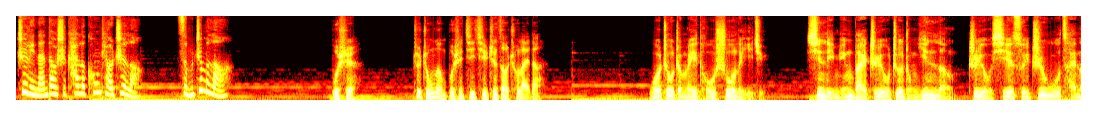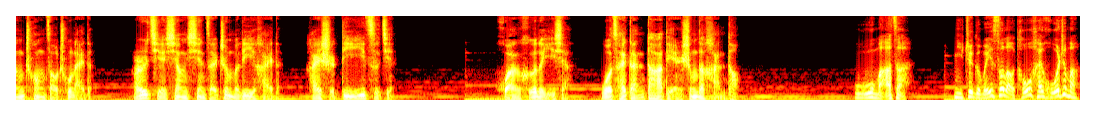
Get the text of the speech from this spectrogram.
这里难道是开了空调制冷？怎么这么冷？”“不是，这种冷不是机器制造出来的。”我皱着眉头说了一句，心里明白，只有这种阴冷，只有邪祟之物才能创造出来的，而且像现在这么厉害的，还是第一次见。缓和了一下，我才敢大点声的喊道：“吴麻子！”你这个猥琐老头还活着吗？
